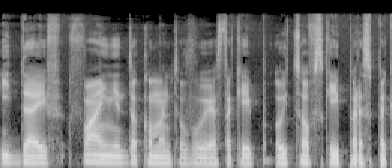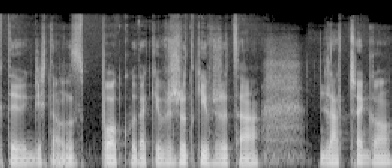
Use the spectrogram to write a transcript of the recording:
i Dave fajnie dokumentowuje z takiej ojcowskiej perspektywy, gdzieś tam z boku takie wrzutki wrzuca. Dlaczego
